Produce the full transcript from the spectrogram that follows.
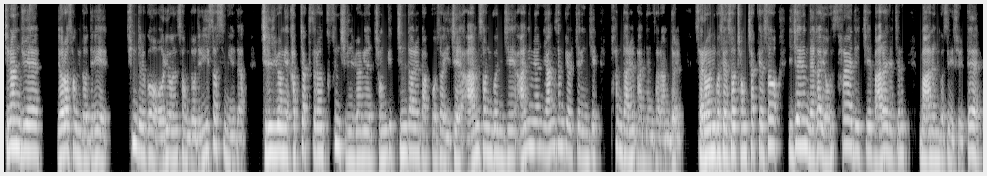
지난주에 여러 성도들이 힘들고 어려운 성도들이 있었습니다. 질병에 갑작스러운 큰 질병의 정기 진단을 받고서 이제 암 선고인지 아니면 양성 결절인지 판단을 받는 사람들 새로운 곳에서 정착해서 이제는 내가 여기서 살아야 될지 말아야 될지는 많은 것이 있을 때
